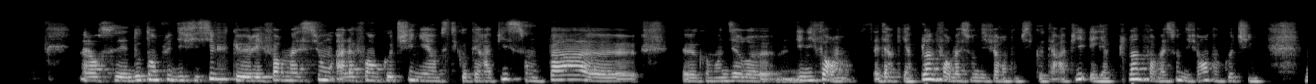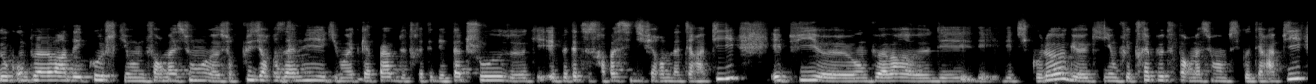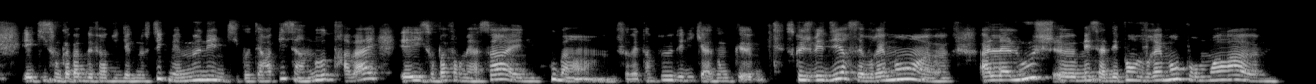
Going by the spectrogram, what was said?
Alors c'est d'autant plus difficile que les formations à la fois en coaching et en psychothérapie sont pas euh, euh, comment dire, euh, uniforme. C'est-à-dire qu'il y a plein de formations différentes en psychothérapie et il y a plein de formations différentes en coaching. Donc, on peut avoir des coachs qui ont une formation euh, sur plusieurs années et qui vont être capables de traiter des tas de choses et peut-être ce sera pas si différent de la thérapie. Et puis, on peut avoir des, des, psychologues qui ont fait très peu de formation en psychothérapie et qui sont capables de faire du diagnostic, mais mener une psychothérapie, c'est un autre travail et ils sont pas formés à ça et du coup, ben, ça va être un peu délicat. Donc, ce que je vais dire, c'est vraiment à la louche mais ça dépend vraiment pour moi euh,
